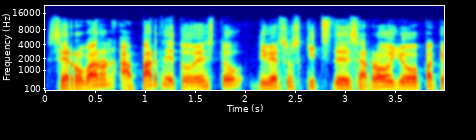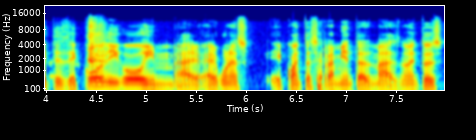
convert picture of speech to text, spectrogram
se robaron, aparte de todo esto, diversos kits de desarrollo, paquetes de código y algunas cuantas herramientas más, ¿no? Entonces,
